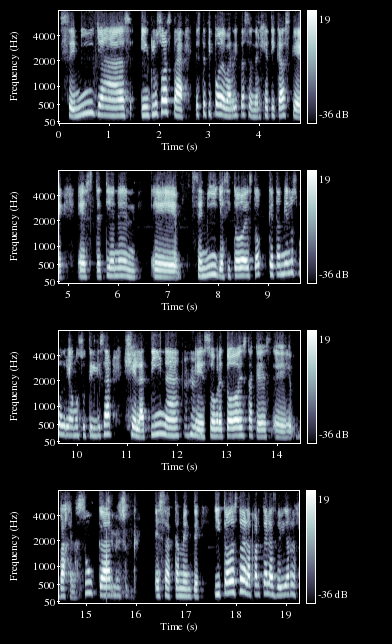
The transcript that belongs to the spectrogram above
semillas, incluso hasta este tipo de barritas energéticas que este, tienen eh, semillas y todo esto, que también los podríamos utilizar. Gelatina, eh, sobre todo esta que es eh, baja en azúcar. Exactamente. Y todo esto de la parte de las bebidas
